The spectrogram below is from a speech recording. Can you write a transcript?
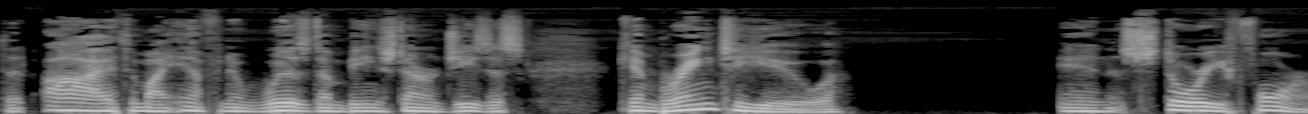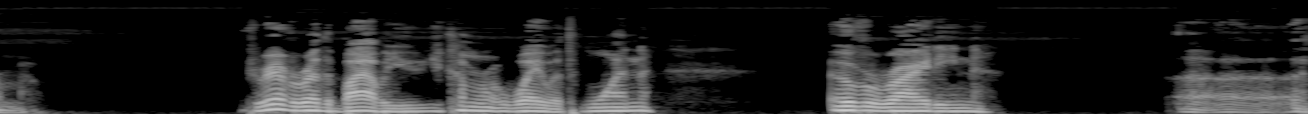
That I, through my infinite wisdom, being Stoner Jesus, can bring to you in story form. If you ever read the Bible, you, you come away with one overriding uh,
